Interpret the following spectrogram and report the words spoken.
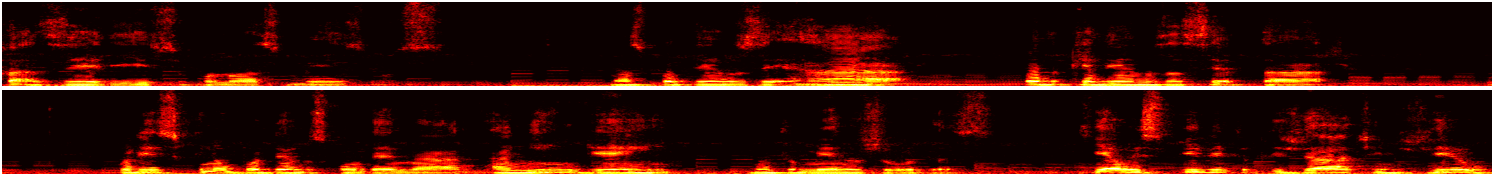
fazer isso com nós mesmos. Nós podemos errar quando queremos acertar. Por isso que não podemos condenar a ninguém, muito menos Judas, que é um espírito que já atingiu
